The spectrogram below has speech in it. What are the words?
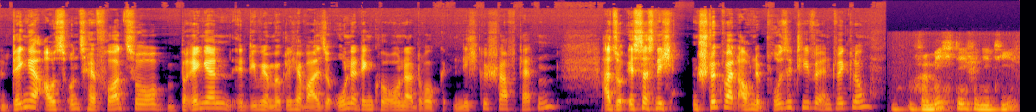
Dinge aus uns hervorzubringen, die wir möglicherweise ohne den Corona-Druck nicht geschafft hätten. Also ist das nicht ein Stück weit auch eine positive Entwicklung? Für mich definitiv.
